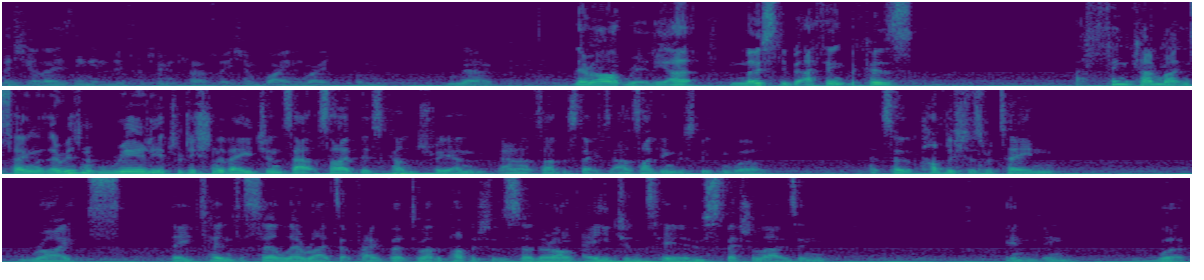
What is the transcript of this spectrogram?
specializing in literature in translation, buying rights from. No, aren't really. Uh, mostly, I think because I think I'm right in saying that there isn't really a tradition of agents outside this country and, and outside the states, outside the English-speaking world, and so the publishers retain rights. They tend to sell their rights at Frankfurt to other publishers, so there aren't agents here who specialise in, in in work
